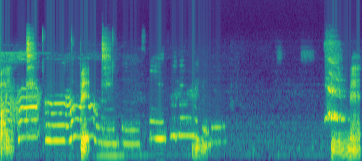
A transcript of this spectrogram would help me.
bite, bit, emit,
